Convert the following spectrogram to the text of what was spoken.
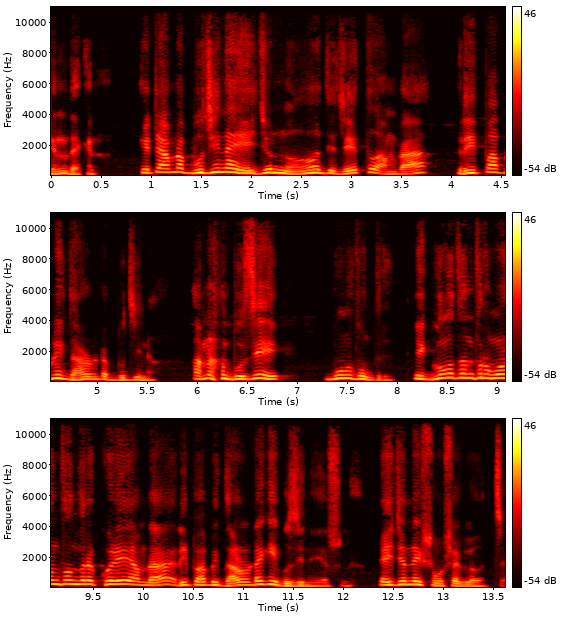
কিনা দেখেন। এটা আমরা বুঝি না, এই জন্য যে যেহেতু আমরা রিপাবলিক ধারণাটা বুঝি না, আমরা বুঝি গণতন্ত্রী। এই গণতন্ত্র গণতন্ত্র করে আমরা রিপাবলিক ধারণাটাকেই বুঝি নি আসলে। এই জন্য এই সমস্যাগুলো হচ্ছে।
